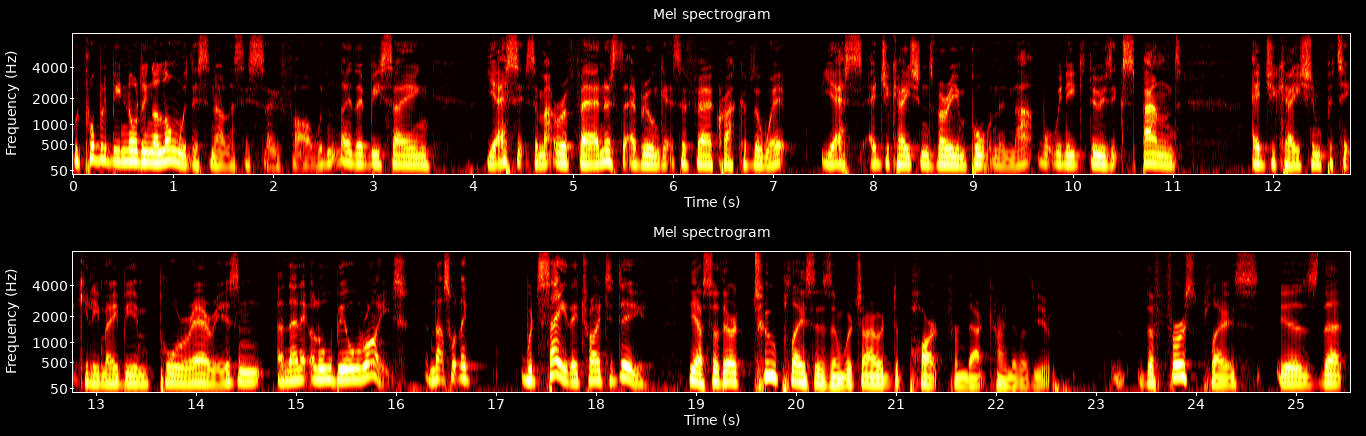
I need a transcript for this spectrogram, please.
would probably be nodding along with this analysis so far, wouldn't they? They'd be saying, yes, it's a matter of fairness that everyone gets a fair crack of the whip. Yes, education's very important in that. What we need to do is expand education, particularly maybe in poorer areas, and, and then it'll all be all right. And that's what they would say they tried to do. Yeah, so there are two places in which I would depart from that kind of a view. The first place is that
